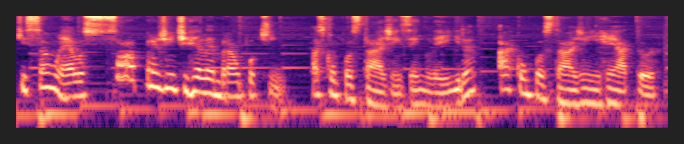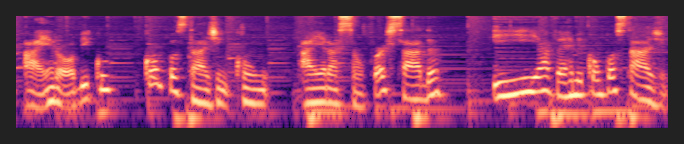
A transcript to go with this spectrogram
que são elas só para a gente relembrar um pouquinho as compostagens em leira, a compostagem em reator aeróbico, compostagem com aeração forçada e a vermicompostagem,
